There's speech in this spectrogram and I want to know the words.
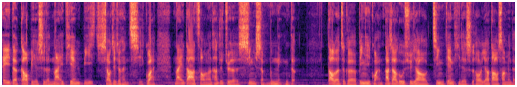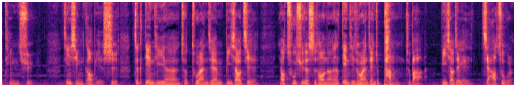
A 的告别式的那一天，B 小姐就很奇怪，那一大早呢，她就觉得心神不宁的。到了这个殡仪馆，大家陆续要进电梯的时候，要到上面的厅去进行告别式。这个电梯呢，就突然间 B 小姐要出去的时候呢，那电梯突然间就砰就把 B 小姐给夹住了。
